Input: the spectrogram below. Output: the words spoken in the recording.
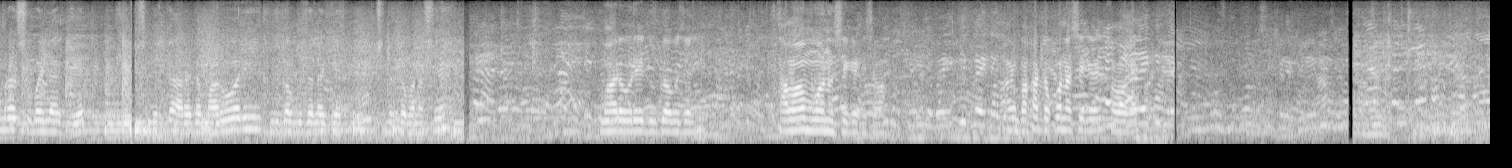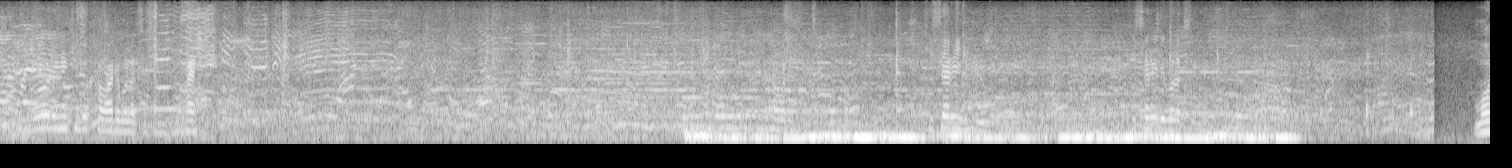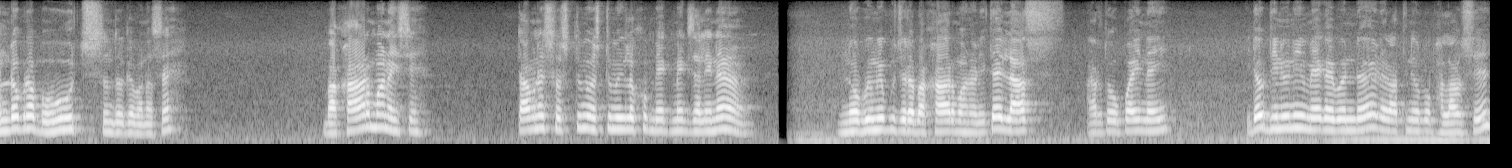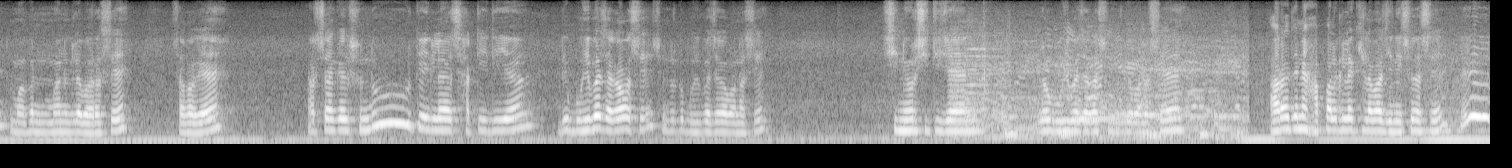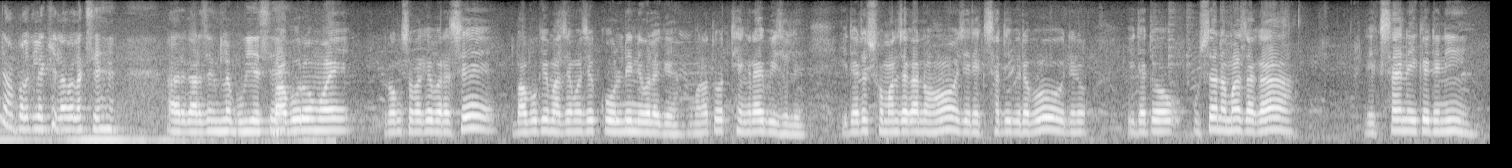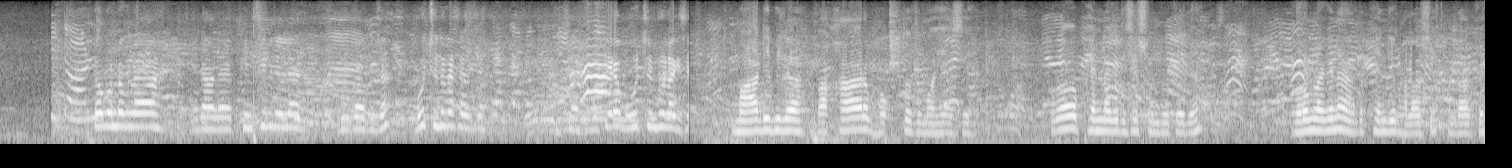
আমরা সবাই লাগে সুন্দরকে আর এটা মারোয়ারি দুর্গা পূজা লাগে বহুত সুন্দরকে বানাছে মারোয়ারি দুর্গা পূজারি আমার মন হৈছে কে কিছু আৰু বাখা দোকান আছে কে খাওয়াকে এনে কিবা খাওয়া দিব লাগছে ভাই। খিচাৰি খিচাৰি দিব লাগছে মণ্ডপরা বহুত সুন্দরকে বানাছে বাখার মান আইছে তার মানে ষষ্ঠমী অষ্টমীগুলো খুব মেঘ মেঘ জ্বালে না। নবমী পুজোটা বাখার মান হয় এটাই লাস্ট আর তো উপায় নাই। এটাও দিনুনি মেঘ আইব রাতি অল্প ভালো হচ্ছে তোমাকে মানুষগুলো বাড়াছে সবাকে আর সঙ্গে সুন্দরকে এগুলা ছাটি দিয়া দি বহিবা জায়গাও আছে সুন্দরকে বহিবা জায়গা বানাছে সিনিয়র সিটিজেন এগুলো বহিবা জায়গা সুন্দরকে বানাছে আর এদিনে হাপালগুলা খেলাবার জিনিসও আছে। এই হাপালগুলা খেলাব লাগছে। আর গার্জেনগুলা বহি আছে। বাবুরও মই রং সভাকে বেড়াছে বাবুকে মাঝে মাঝে কোল নিয়ে নিব লাগে। মনে তো ঠেংরাই বীজ হলে। এটা তো সমান জায়গা নহয় যে রিক্সা দিয়ে বেরাবো। এটা এটা তো উষা নামার জায়গা। রিক্সায় নেই কে দেনি তো বন্ধুগুলা এটা হলে প্রিন্সিপাল দুর্গা পূজা। বহুত সুন্দর কাছে মূর্তিরা বহুত সুন্দর লাগিছে। মা দেবীলা বাখার ভক্ত জমা হয়ে আছে। পুরো ফ্যান লাগিয়ে দিছে সুন্দরকে দিয়া। গরম লাগে না, তো ফ্যান দিয়ে ভালো আছে ঠান্ডাকে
